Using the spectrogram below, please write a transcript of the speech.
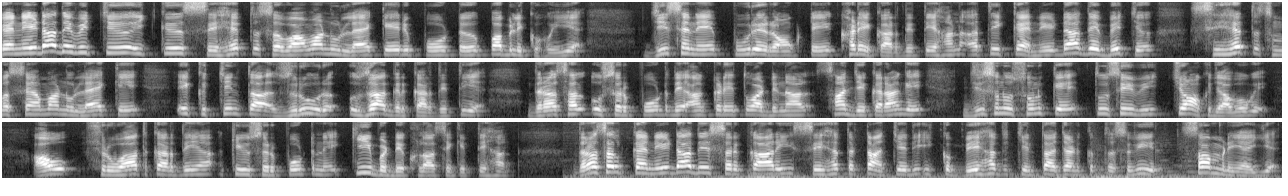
Canada ਦੇ ਵਿੱਚ ਇੱਕ ਸਿਹਤ ਸੇਵਾਵਾਂ ਨੂੰ ਲੈ ਕੇ ਰਿਪੋਰਟ ਪਬਲਿਕ ਹੋਈ ਹੈ, ਜਿਸ ਨੇ ਪੂਰੇ ਰੌਂਗਟੇ ਖੜੇ ਕਰ ਦਿੱਤੇ ਹਨ ਅਤੇ ਕੈਨੇਡਾ ਦੇ ਵਿੱਚ ਸਿਹਤ ਸਮੱਸਿਆਵਾਂ ਨੂੰ ਲੈ ਕੇ ਇੱਕ ਚਿੰਤਾ ਜ਼ਰੂਰ ਉਜਾਗਰ ਕਰ ਦਿੱਤੀ ਹੈ। ਦਰਅਸਲ, ਉਸ ਰਿਪੋਰਟ ਦੇ ਅੰਕੜੇ ਤੁਹਾਡੇ ਨਾਲ ਸਾਂਝੇ ਕਰਾਂਗੇ, ਜਿਸ ਨੂੰ ਸੁਣ ਕੇ ਤੁਸੀਂ ਵੀ ਚੌਂਕ ਜਾਵੋਗੇ। ਆਓ, ਸ਼ੁਰੂਆਤ ਕਰਦੇ ਹਾਂ ਕਿ ਉਸ ਰਿਪੋਰਟ ਨੇ ਕੀ ਵੱਡੇ ਖੁਲਾਸੇ ਕੀਤੇ ਹਨ। ਦਰਅਸਲ, ਕੈਨੇਡਾ ਦੇ ਸਰਕਾਰੀ ਸਿਹਤ ਢਾਂਚੇ ਦੀ ਇੱਕ ਬੇहद ਚਿੰਤਾਜਨਕ ਤਸਵੀਰ ਸਾਹਮਣੇ ਆਈ ਹੈ।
